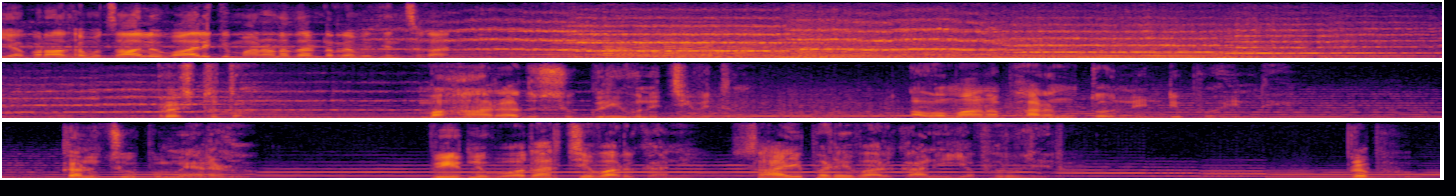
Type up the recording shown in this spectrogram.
ఈ అపరాధము చాలు వాలికి మరణదండన విధించడానికి. ప్రస్తుతం మహారాజు సుగ్రీవుని జీవితం అవమాన భారంతో నిండిపోయింది. కనుచూపు మేరలో వీరిని ఓదార్చేవారు కాని సాయపడేవారు కాని ఎవరూ లేరు. ప్రభు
